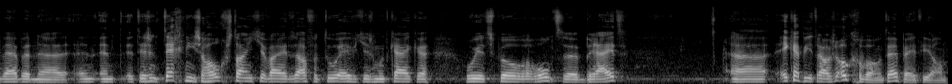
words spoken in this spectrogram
we hebben een, een, het is een technisch hoogstandje waar je dus af en toe eventjes moet kijken hoe je het spul rondbreidt. Uh, ik heb hier trouwens ook gewoond, hè, Peter Jan.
